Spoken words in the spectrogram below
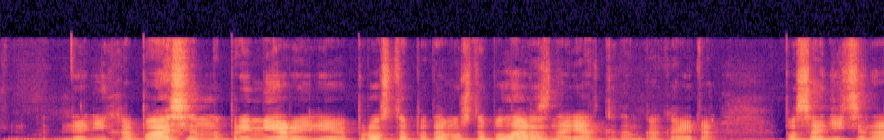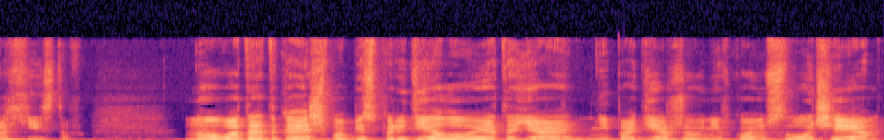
для них опасен, например, или просто потому что была разнарядка там какая-то посадить анархистов. Но вот это, конечно, по беспределу, это я не поддерживаю ни в коем случае.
